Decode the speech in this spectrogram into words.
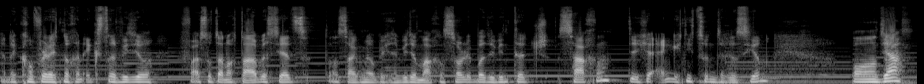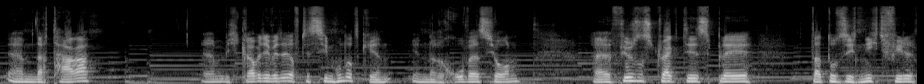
Ja, da kommt vielleicht noch ein extra Video. Falls du da noch da bist jetzt, dann sag mir, ob ich ein Video machen soll über die Vintage-Sachen, die dich ja eigentlich nicht so interessieren. Und ja, ähm, nach Tara. Ähm, ich glaube, die wird auf die 700 gehen in der Rohversion. Äh, Fusion Strike Display, da tut sich nicht viel.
